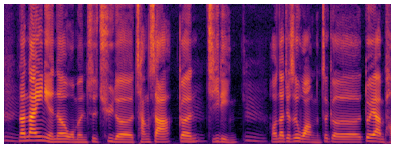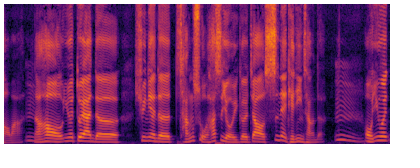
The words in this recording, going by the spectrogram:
嗯。那那一年呢，我们是去了长沙跟嗯。吉林，嗯。好，那就是往这个对岸跑嘛。嗯。然后因为对岸的训练的场所，它是有一个叫室内田径场的。嗯。哦，因为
